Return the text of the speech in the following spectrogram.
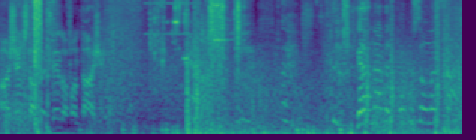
A gente tá perdendo a vantagem. Granada de concussão lançada.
